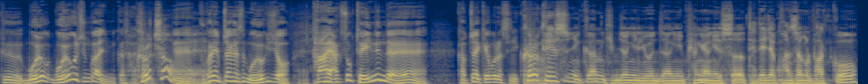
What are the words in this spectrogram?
그 모욕 모욕을 준 거 아닙니까 사실. 그렇죠. 예. 예. 북한 입장에서 모욕이죠. 다 약속돼 있는데 갑자기 깨버렸으니까. 그렇게 했으니까 김정일 위원장이 평양에서 대대적 환성을 받고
